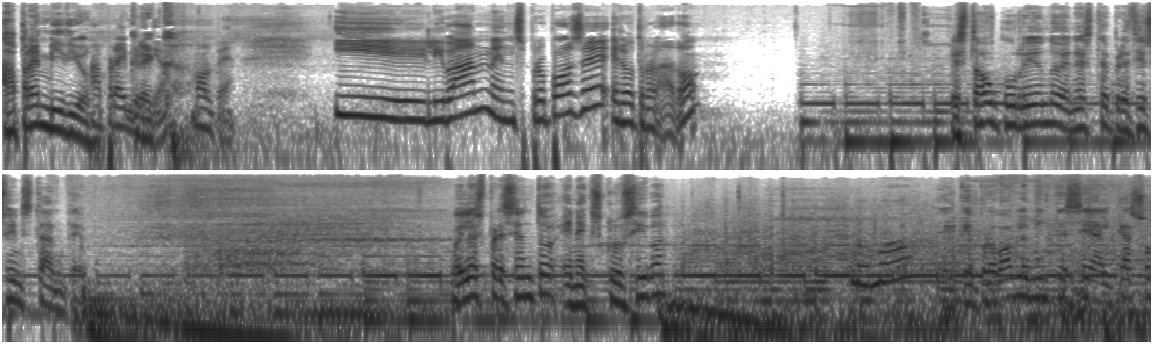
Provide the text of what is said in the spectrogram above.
A Prime Video, A Prime crec. Video, molt bé. I l'Ivan ens proposa El otro lado. Está ocurriendo en este preciso instante. Hoy les presento en exclusiva el que probablemente sea el caso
